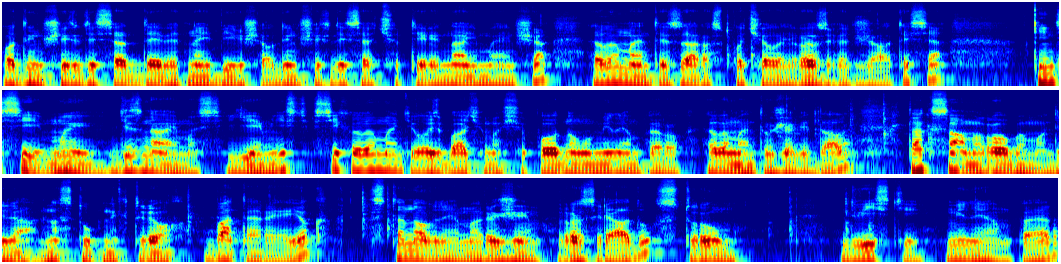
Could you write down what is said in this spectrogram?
1,69 найбільша, 1,64 найменша. Елементи зараз почали розряджатися. В кінці ми дізнаємось ємність всіх елементів. Ось бачимо, що по 1 мА елементи вже віддали. Так само робимо для наступних трьох батарейок. Встановлюємо режим розряду, струм 200 мА.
